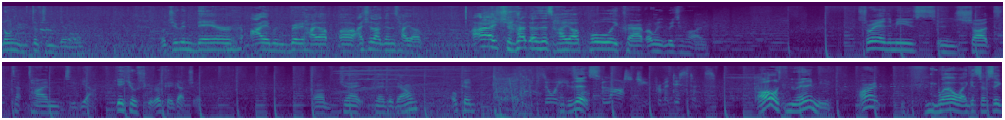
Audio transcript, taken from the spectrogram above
Don't even touch me there, man. Don't you in there? I went very high up. Uh, I should not gun this high up. I should not gun this high up. Holy crap! I went way too high. Destroy enemies in short time to yeah. Get kill streak. Okay, gotcha. Um, can I can I go down? Okay. Like this. blast you from a distance. Oh, it's a new enemy. All right. Well, I guess I'll say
